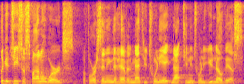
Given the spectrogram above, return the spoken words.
Look at Jesus' final words before ascending to heaven Matthew 28 19 and 20. You know this.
